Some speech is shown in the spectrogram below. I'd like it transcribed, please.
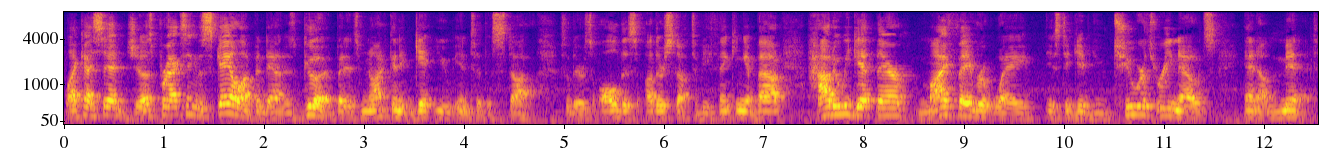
Like I said, just practicing the scale up and down is good, but it's not going to get you into the style. So there's all this other stuff to be thinking about. How do we get there? My favorite way is to give you two or three notes and a minute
